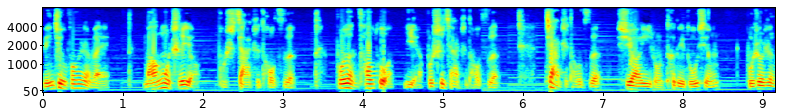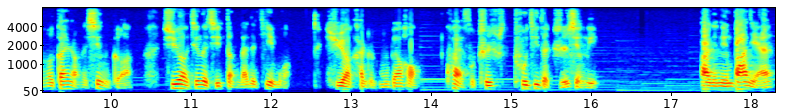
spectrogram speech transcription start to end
林敬峰认为，盲目持有不是价值投资，波段操作也不是价值投资。价值投资需要一种特立独行。不受任何干扰的性格，需要经得起等待的寂寞，需要看准目标后快速出出击的执行力。二零零八年，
